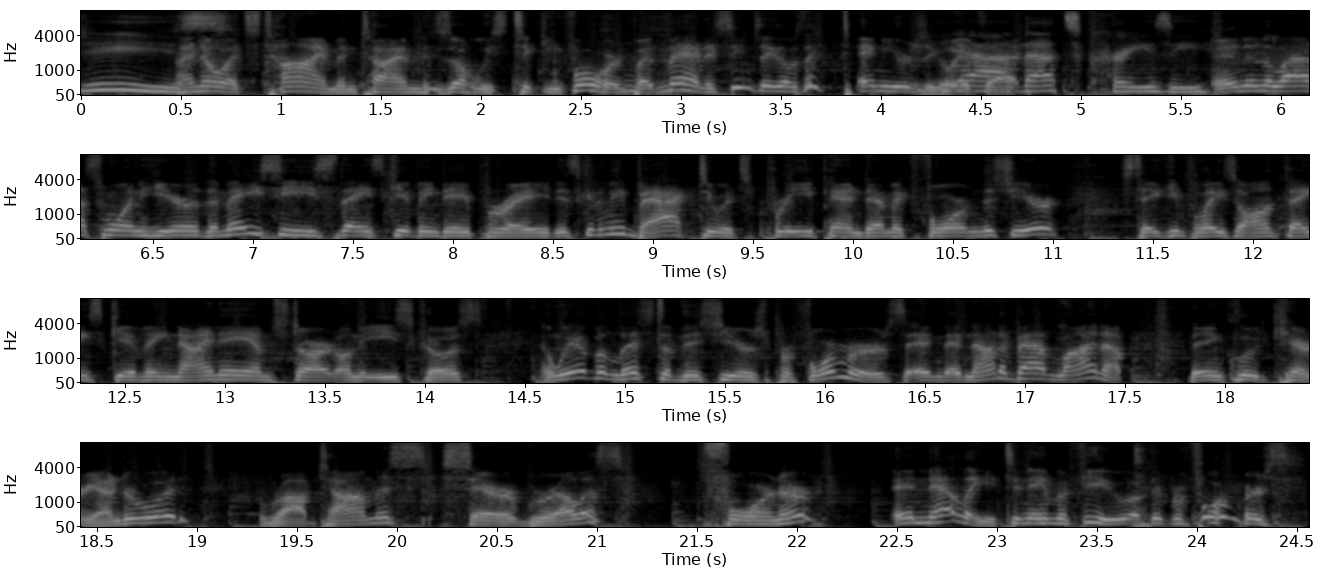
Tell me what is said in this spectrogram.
Jeez. I know it's time, and time is always ticking forward, but man, it seems like it was like 10 years ago. Yeah, that. that's crazy. And then the last one here, the Macy's Thanksgiving Day Parade is going to be back to its pre-pandemic form this year. It's taking place on Thanksgiving, 9 a.m. start on the East Coast. And we have a list of this year's performers, and, and not a bad lineup. They include Carrie Underwood, Rob Thomas, Sara Bareilles, Foreigner, and Nelly, to name a few of the performers.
